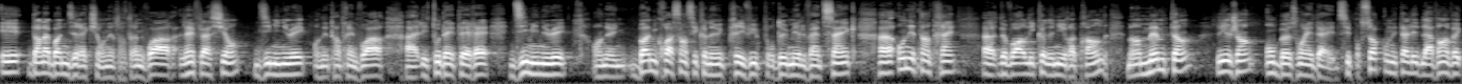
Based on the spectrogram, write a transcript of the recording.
est dans la bonne direction. On est en train de voir l'inflation diminuer, on est en train de voir euh, les taux d'intérêt diminuer, on a une bonne croissance économique prévue pour 2025, euh, on est en train euh, de voir l'économie reprendre, mais en même temps, les gens ont besoin d'aide. C'est pour ça qu'on est allé de l'avant avec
